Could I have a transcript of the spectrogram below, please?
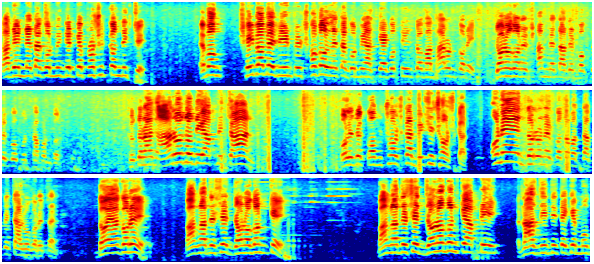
তাদের নেতাকর্মীদেরকে প্রশিক্ষণ দিচ্ছে। এবং সেইভাবে বিএনপির সকল নেতাকর্মী আজকে একত্রিশ দফা ধারণ করে জনগণের সামনে তাদের বক্তব্য উপস্থাপন করছে। সুতরাং আরও যদি আপনি চান যে কম সংস্কার, বেশি সংস্কার, অনেক ধরনের কথাবার্তা আপনি চালু করেছেন। দয়া করে বাংলাদেশের জনগণকে বাংলাদেশের জনগণকে আপনি রাজনীতি থেকে মুখ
